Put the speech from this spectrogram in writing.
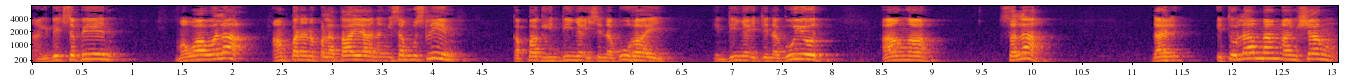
Nang ibig sabihin, mawawala ang pananampalataya ng isang Muslim kapag hindi niya isinabuhay, hindi niya itinaguyod ang uh, sala. Dahil ito lamang ang siyang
